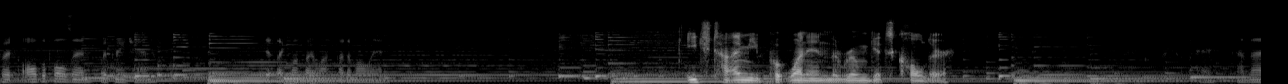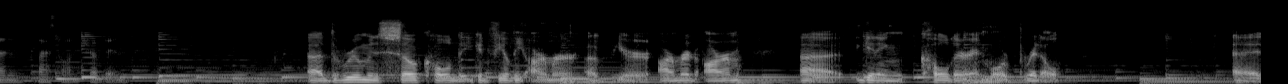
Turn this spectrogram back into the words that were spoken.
Put all the poles in with Mage Hand. Just like one by one, put them all in. Each time you put one in, the room gets colder. Okay, and then last one shoved in. Uh, the room is so cold that you can feel the armor of your armored arm uh, getting colder and more brittle. Uh,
